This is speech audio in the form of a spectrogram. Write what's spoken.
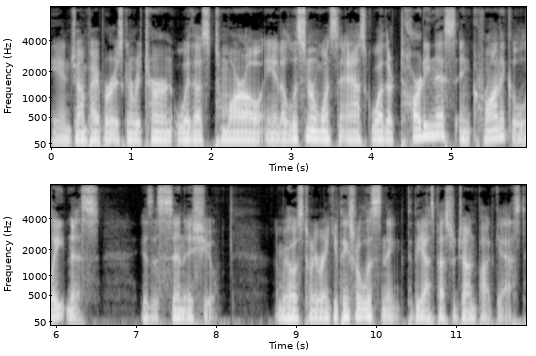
And John Piper is going to return with us tomorrow. And a listener wants to ask whether tardiness and chronic lateness is a sin issue. I'm your host, Tony Reinke. Thanks for listening to the Ask Pastor John podcast.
